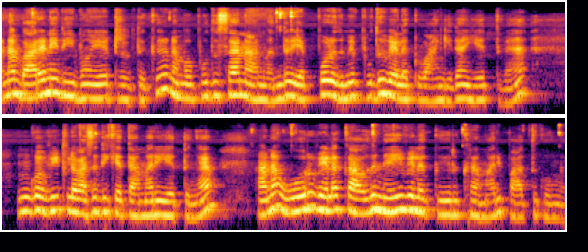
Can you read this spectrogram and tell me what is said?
ஆனால் பரணி தீபம் ஏற்றுறதுக்கு நம்ம புதுசாக நான் வந்து எப்பொழுதுமே புது விளக்கு வாங்கி தான் ஏற்றுவேன் உங்கள் வீட்டில் வசதிக்கு ஏற்ற மாதிரி ஏற்றுங்க ஆனால் ஒரு விளக்காவது நெய் விளக்கு இருக்கிற மாதிரி பார்த்துக்கோங்க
